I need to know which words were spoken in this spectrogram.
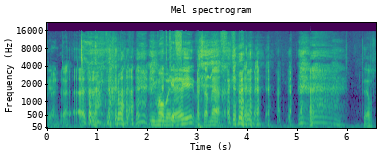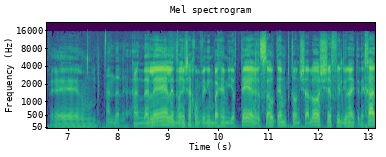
טלנטה. אטלנטה. עם הובלס. התקפי ושמח. טוב, אה, אנדלה. אנדלה, לדברים שאנחנו מבינים בהם יותר, סאוטהמפטון 3, שפילד יונייטד 1,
